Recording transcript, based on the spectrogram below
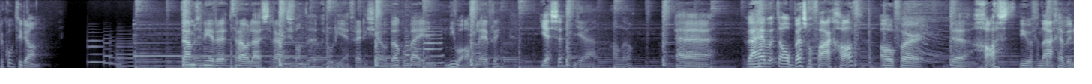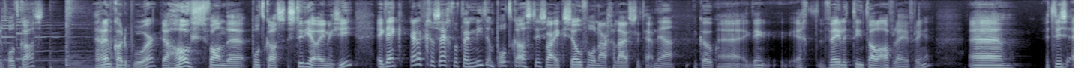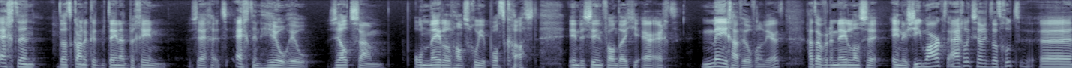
Daar komt hij dan. Dames en heren, trouwe luisteraars van de Rudy en Freddy Show. Welkom bij een nieuwe aflevering. Jesse, Ja, hallo. eh, wij hebben het al best wel vaak gehad over de gast die we vandaag hebben in de podcast. Remco de Boer, de host van de podcast Studio Energie. Ik denk eerlijk gezegd dat er niet een podcast is waar ik zoveel naar geluisterd heb. Ja, ik ook. Eh, ik denk echt vele tientallen afleveringen. Eh, het is echt een, dat kan ik het meteen aan het begin zeggen, het is echt een heel, heel zeldzaam, on-Nederlands goede podcast. In de zin van dat je er echt mega veel van leert. Gaat over de Nederlandse energiemarkt eigenlijk, zeg ik dat goed, eh,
